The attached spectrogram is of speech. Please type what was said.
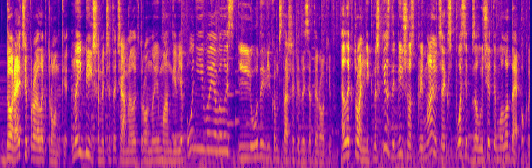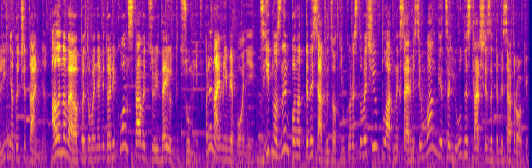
До речі, про електронки. Найбільшими читачами електронної манги в Японії виявились люди віком старше 50 років. Електронні книжки здебільшого сприймаються як спосіб залучити молоде покоління до читання. Але нове опитування від Oricon ставить цю ідею під сумнів, принаймні в Японії. Згідно з ним, понад 50% користувачів платних сервісів манги це люди старші за 50 років.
